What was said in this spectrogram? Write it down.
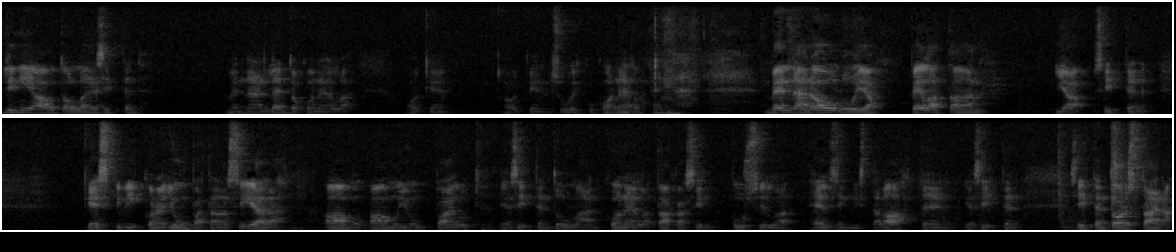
linja-autolla ja sitten mennään lentokoneella oikein, oikein suihkukoneella mennään, mennään Ouluun ja pelataan ja sitten keskiviikkona jumpataan siellä aamu, aamujumppailut ja sitten tullaan koneella takaisin bussilla Helsingistä Lahteen ja sitten, sitten torstaina,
